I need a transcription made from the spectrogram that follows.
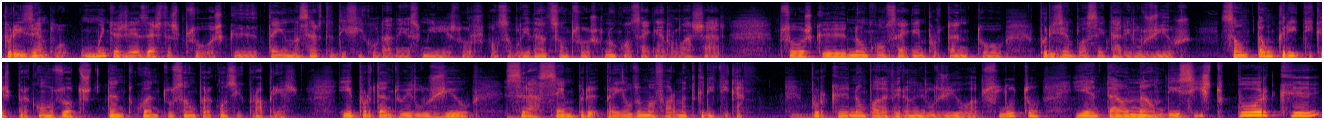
Por exemplo, muitas vezes estas pessoas que têm uma certa dificuldade em assumirem as suas responsabilidades são pessoas que não conseguem relaxar, pessoas que não conseguem, portanto, por exemplo, aceitar elogios. São tão críticas para com os outros tanto quanto são para consigo próprias. E, portanto, o elogio será sempre para eles uma forma de crítica porque não pode haver um elogio absoluto, e então não disse isto porque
